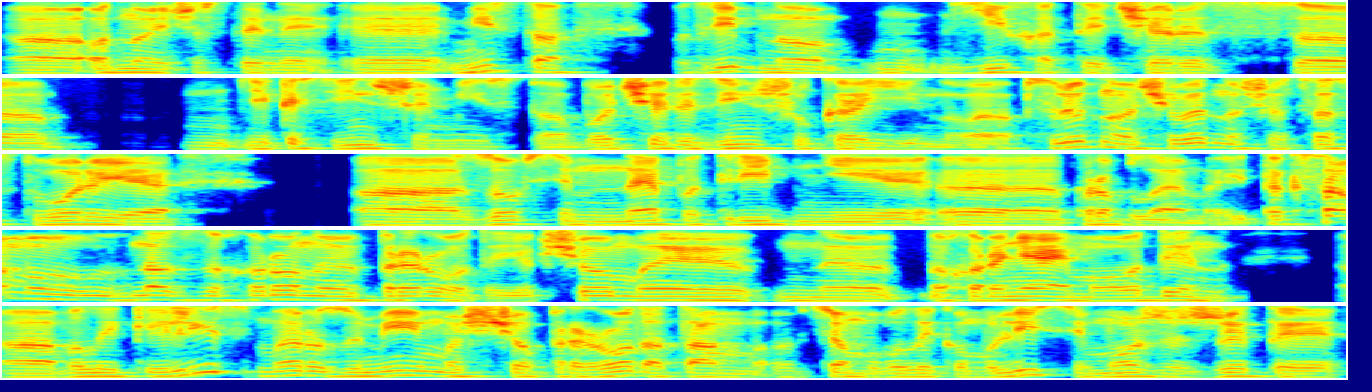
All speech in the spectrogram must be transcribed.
одної частини е, міста потрібно їхати через е, якесь інше місто або через іншу країну. Абсолютно очевидно, що це створює зовсім непотрібні проблеми. І так само в нас з охороною природи. Якщо ми охороняємо один великий ліс, ми розуміємо, що природа там в цьому великому лісі може жити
